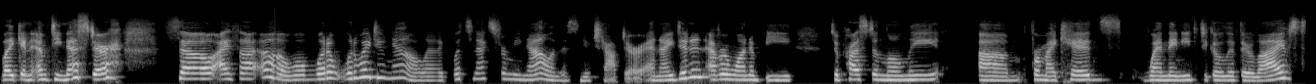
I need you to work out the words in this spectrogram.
like an empty nester. So i thought oh well what do, what do i do now? Like what's next for me now in this new chapter? And i didn't ever want to be depressed and lonely um, for my kids when they need to go live their lives.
